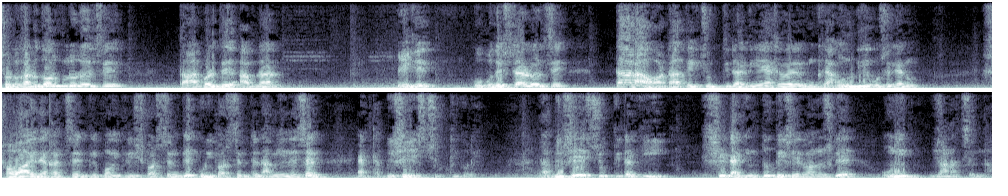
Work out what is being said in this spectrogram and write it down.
ছোটখাটো দলগুলো রয়েছে, তারপরে তো আপনার এই যে উপদেষ্টা রয়েছে, তারা হঠাৎ এই চুক্তিটা নিয়ে একেবারে মুখে আঙুল দিয়ে বসে কেন? সবাই দেখাচ্ছেন কি পঁয়ত্রিশ পার্সেন্টকে কুড়ি পার্সেন্টে নামিয়ে এনেছেন একটা বিশেষ চুক্তি করে। বিশেষ চুক্তিটা কি? সেটা কিন্তু দেশের মানুষকে উনি জানাচ্ছেন না।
